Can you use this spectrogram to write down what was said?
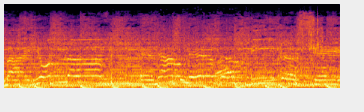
by your love, and I'll never be the same.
